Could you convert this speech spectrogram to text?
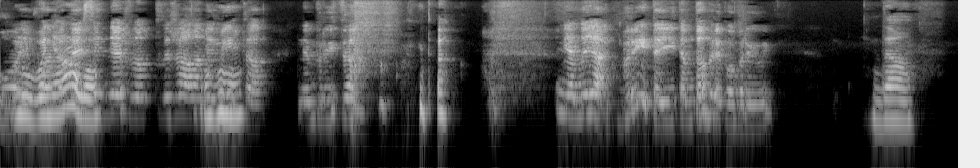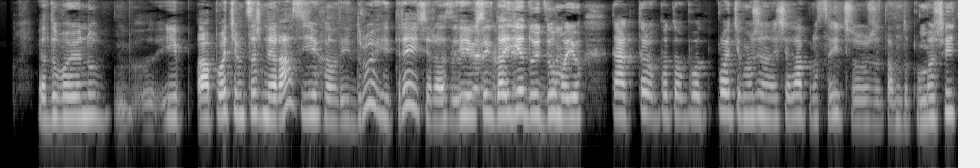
Ой, ну, воняло. 10 днів вона лежала не Мгм. брита, не брита. Ні, ну як, брита, її там добре побрили. Да. Я думаю, ну, і, а потім це ж не раз їхали, і другий, і третій раз. І завжди їду і думаю, так, то, потім, пот- потім вже почала просити, що вже там допоможіть.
